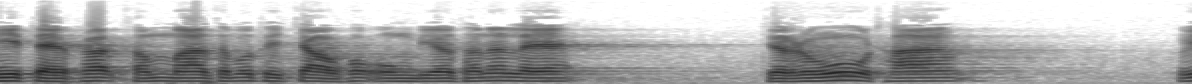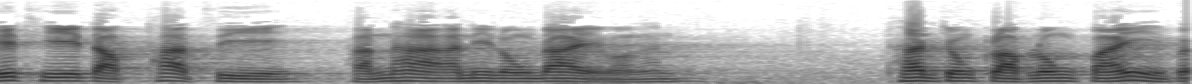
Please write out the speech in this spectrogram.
มีแต่พระสัมมาสัมพุทธเจ้าพระองค์เดียวเท่านั้นแหละ จะรู้ทางวิธีดับธาตุสี่ขันห้าอันนี้ลงได้ว่างั้น ท่านจงกลับลงไปไป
